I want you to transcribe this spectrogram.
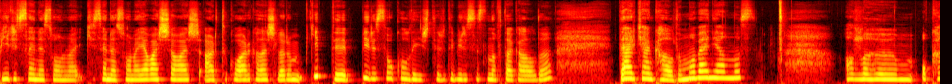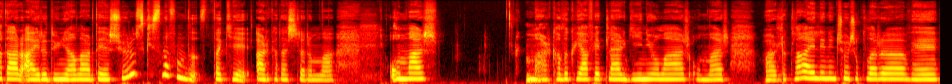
bir sene sonra, iki sene sonra yavaş yavaş artık o arkadaşlarım gitti. Birisi okul değiştirdi, birisi sınıfta kaldı. Derken kaldım mı ben yalnız? Allah'ım o kadar ayrı dünyalarda yaşıyoruz ki sınıfımdaki arkadaşlarımla. Onlar markalı kıyafetler giyiniyorlar. Onlar varlıklı ailenin çocukları ve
